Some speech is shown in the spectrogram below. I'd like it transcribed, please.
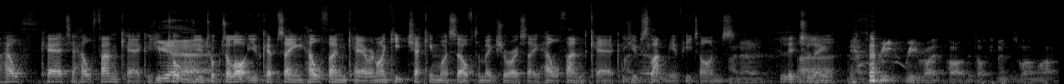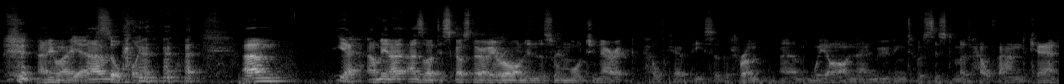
health care to health and care because you've Yeah. talked you talked a lot. You've kept saying health and care, and I keep checking myself to make sure I say health and care because you've know. slapped me a few times. I know. Literally. Uh, I have to re- rewrite part of the document as well, Mark. Anyway, yeah, um, sore point. Um, yeah, I mean, as I discussed earlier on in the sort of more generic healthcare piece at the front, um, we are now moving to a system of health and care.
